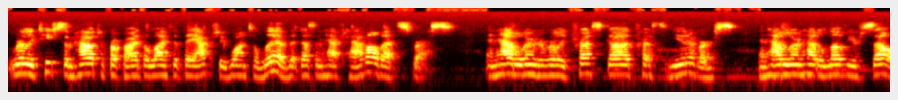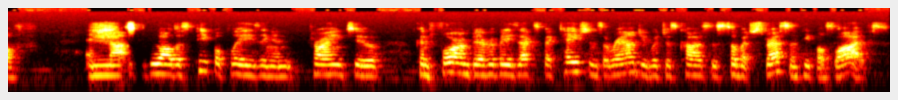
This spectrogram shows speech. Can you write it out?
really teach them how to provide the life that they actually want to live that doesn't have to have all that stress, and how to learn to really trust God, trust the universe, and how to learn how to love yourself, and not do all this people pleasing and trying to conform to everybody's expectations around you, which just causes so much stress in people's lives.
